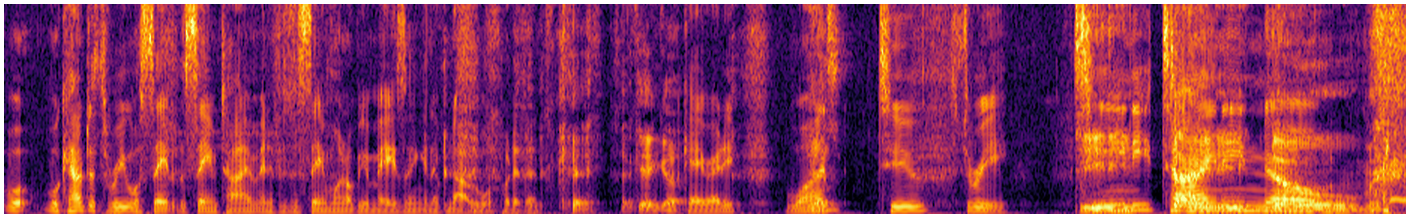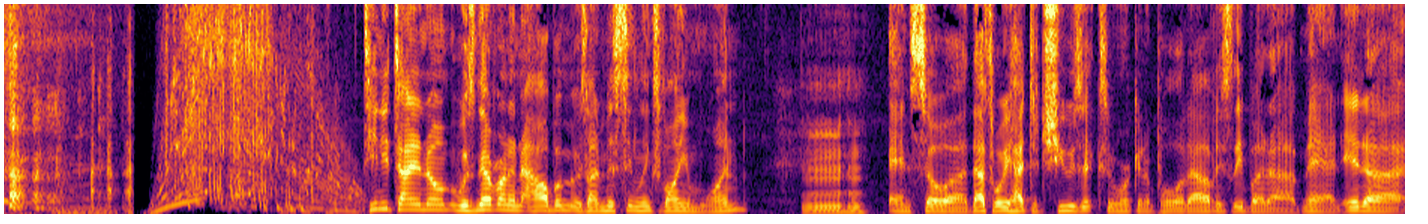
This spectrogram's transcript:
we'll, we'll count to three. We'll say it at the same time, and if it's the same one, it'll be amazing. And if not, we won't put it in. Okay, okay, go. Okay, ready? One, Yes. two, three. Teeny tiny gnome. Teeny Tiny Gnome was never on an album. It was on Missing Links Volume One, mm-hmm. and so uh, that's why we had to choose it because we weren't going to pull it out, obviously. But uh, man, it uh,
